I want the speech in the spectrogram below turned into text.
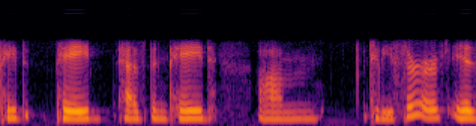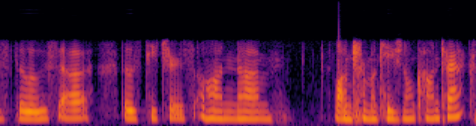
paid paid has been paid um, to be served is those uh, those teachers on um, long-term occasional contracts,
